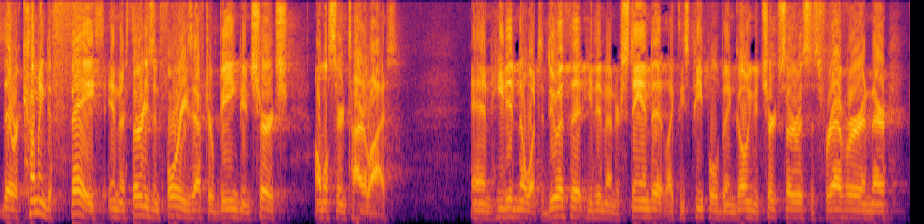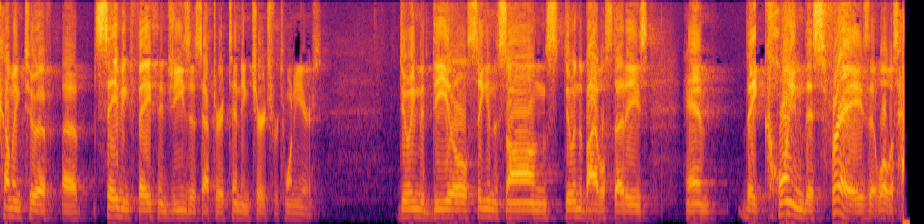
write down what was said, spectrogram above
they were coming to faith in their 30s and 40s after being in church almost their entire lives and he didn't know what to do with it he didn't understand it like these people have been going to church services forever and they're coming to a, a saving faith in jesus after attending church for 20 years doing the deal singing the songs doing the bible studies and they coined this phrase that what was happening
